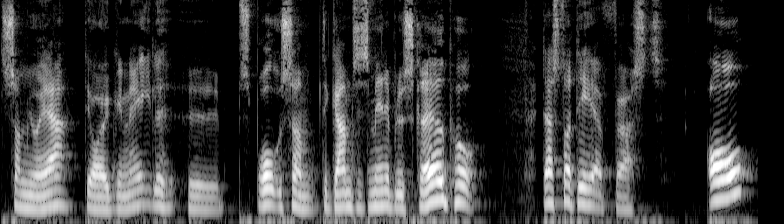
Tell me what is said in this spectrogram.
som jo er det originale øh, sprog, som det gamle testamente blev skrevet på, der står det her først. Og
